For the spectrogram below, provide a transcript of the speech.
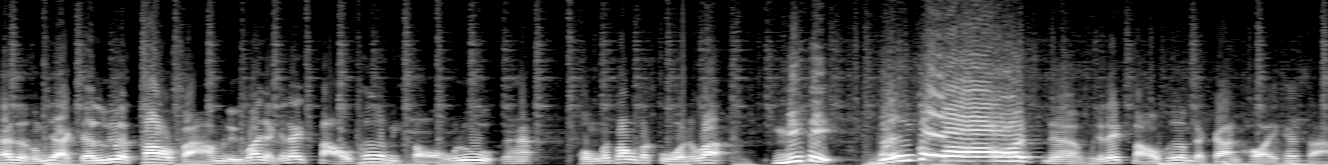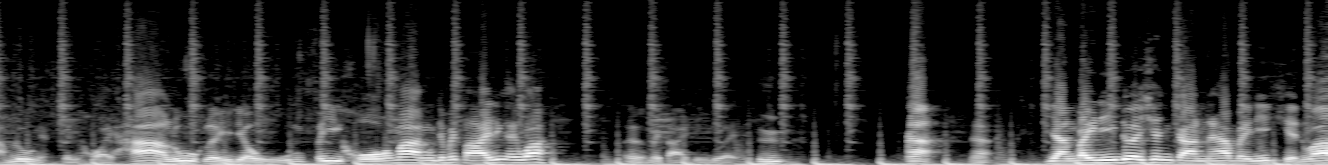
ถ้าเกิดผมอยากจะเลือกเป้า 3 หรือว่าอยากจะได้เต๋าเพิ่มอีก 2 ลูกนะฮะ ผมก็ต้องตะโกนนะว่า มิติวงกดนะผมจะได้เต๋าเพิ่มจากการทอยแค่ 3 ลูกเนี่ยเป็นทอย 5 ลูกเลยทีเดียวโอ้โหมันฟรีโคงมากๆมันจะไม่ตายได้ไงวะเออไม่ตายจริงด้วยฮึอะนะอย่างใบนี้ด้วยเช่นกันนะครับใบนี้เขียนว่า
